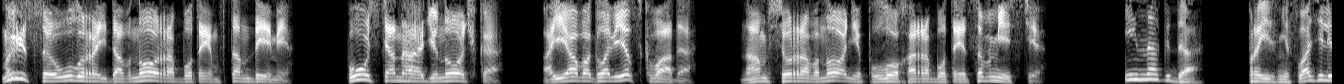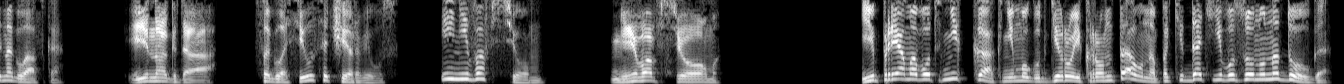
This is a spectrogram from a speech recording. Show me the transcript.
Мы с Теулрой давно работаем в тандеме. Пусть она одиночка, а я во главе сквада. Нам все равно неплохо работается вместе. Иногда, произнесла зеленоглазка. Иногда, согласился Червиус. И не во всем. Не во всем, и прямо вот никак не могут герои Кронтауна покидать его зону надолго.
